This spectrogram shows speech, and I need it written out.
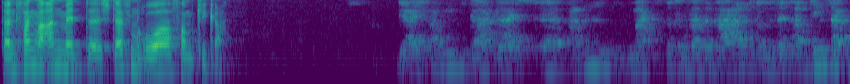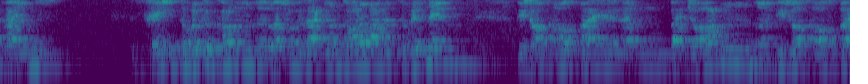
Dann fangen wir an mit äh, Steffen Rohr vom Kicker. Ja, ich fange da gleich äh, an. Max bzw. Paul ähm, sind am Dienstag ein paar Jungs ins Training zurückgekommen. Äh, du hast schon gesagt, John Cordoba willst du mitnehmen. Wie schaut es aus bei, ähm, bei Jordan? Äh, wie schaut es aus bei,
